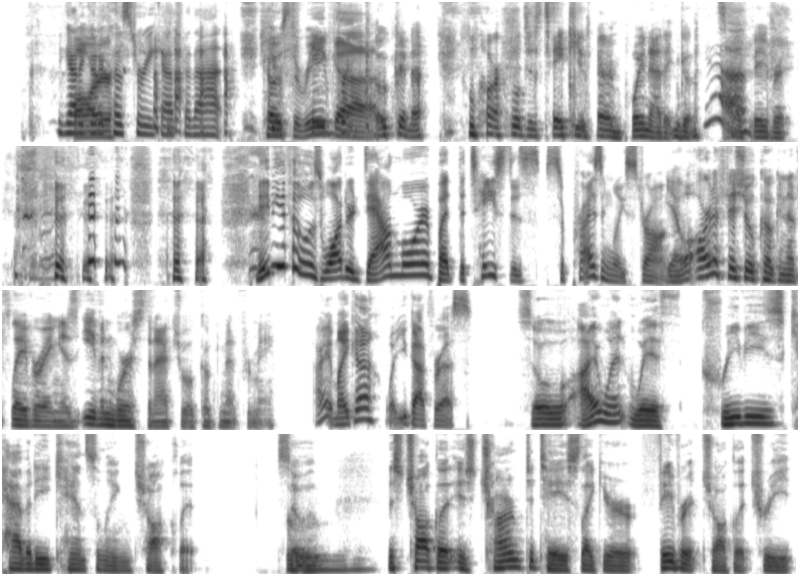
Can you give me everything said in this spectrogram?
We got to go to Costa Rica for that. Costa Rica. coconut. Laura will just take you there and point at it and go, "That's Yeah. my favorite." Maybe if it was watered down more, but the taste is surprisingly strong. Yeah, well, artificial coconut flavoring is even worse than actual coconut for me. All right, Micah, what you got for us? So I went with Creevey's cavity canceling chocolate. So Ooh. this chocolate is charmed to taste like your favorite chocolate treat,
